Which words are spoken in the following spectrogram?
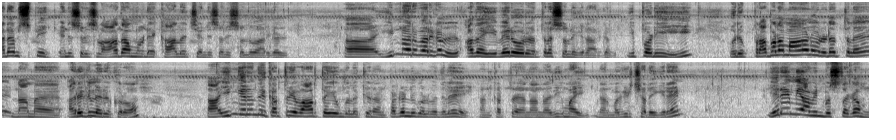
அடம் ஸ்பீக் என்று சொல்லி சொல்லுவோம் ஆதாமுடைய காலேஜ் என்று சொல்லி சொல்லுவார்கள். இன்னொருவர்கள் அதை வேறு ஒரு இடத்துல சொல்லுகிறார்கள். இப்படி ஒரு பிரபலமான ஒரு இடத்துல நாம் அருகில் இருக்கிறோம். இங்கிருந்து கர்த்தரை வார்த்தையை உங்களுக்கு நான் பகிர்ந்து கொள்வதிலே நான் கர்த்த நான் அதிகமாய் நான் மகிழ்ச்சி அடைகிறேன். எரேமியாவின் புஸ்தகம்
